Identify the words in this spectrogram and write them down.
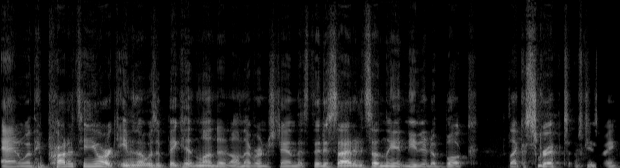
And when they brought it to New York, even though it was a big hit in London, I'll never understand this. They decided suddenly it needed a book, like a script, excuse me,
